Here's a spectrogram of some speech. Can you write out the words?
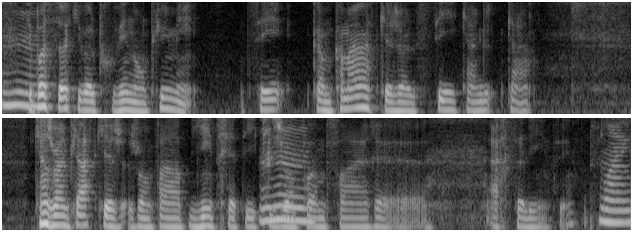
Mhm. C'est pas ça qui va le prouver non plus, mais tu sais, comme comment est-ce que je le sais quand, quand, quand je vais à une place que je, je vais me faire bien traiter, puis je vais Mhm. pas me faire euh, harceler, tu sais. Ouais.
